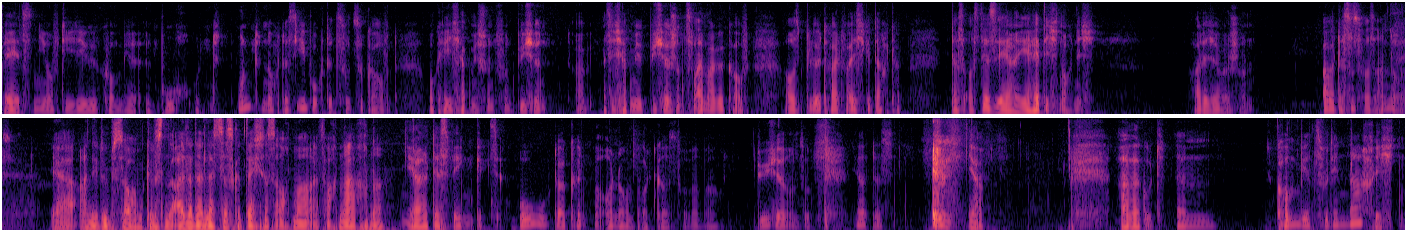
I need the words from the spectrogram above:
wäre jetzt nie auf die Idee gekommen, mir ein Buch und, und noch das E-Book dazu zu kaufen. Okay, ich habe mir schon von Büchern, also ich habe mir Bücher schon zweimal gekauft, aus Blödheit, weil ich gedacht habe, das aus der Serie hätte ich noch nicht. Hatte ich aber schon. Aber das ist was anderes. ja, Andi, du bist auch im gewissen Alter, da lässt das Gedächtnis auch mal einfach nach, ne? Ja, deswegen gibt's. Oh, da könnten wir auch noch einen Podcast drüber machen. Bücher und so. Ja, das. ja. Aber gut, ähm, kommen wir zu den Nachrichten.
